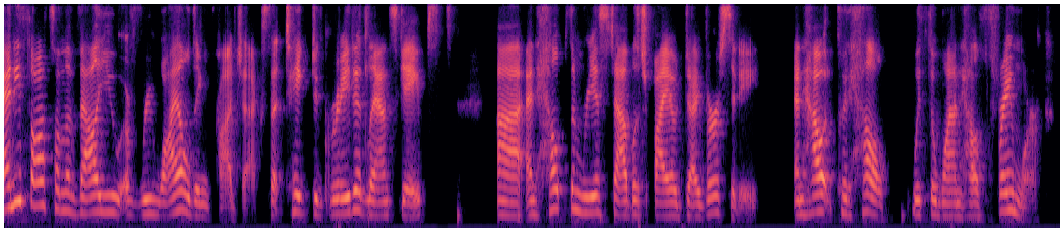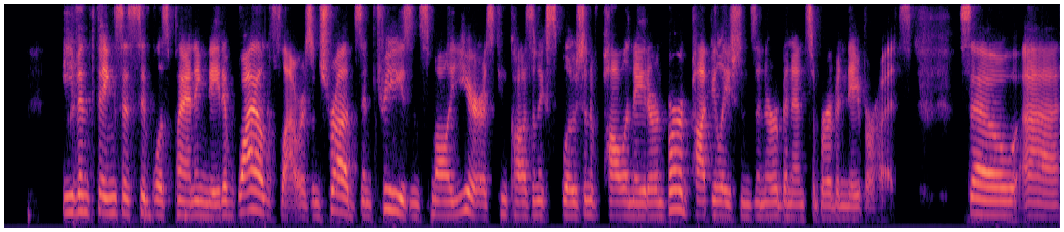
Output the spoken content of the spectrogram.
any thoughts on the value of rewilding projects that take degraded landscapes uh, and help them reestablish biodiversity and how it could help with the One Health framework? Even things as simple as planting native wildflowers and shrubs and trees in small years can cause an explosion of pollinator and bird populations in urban and suburban neighborhoods. So, uh,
